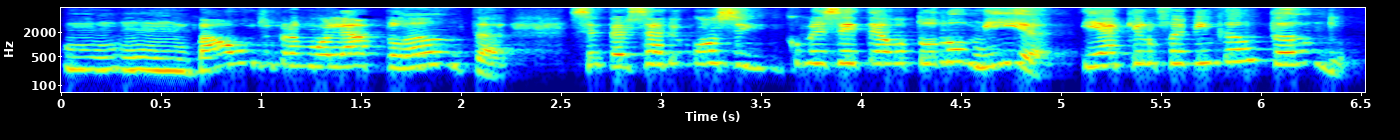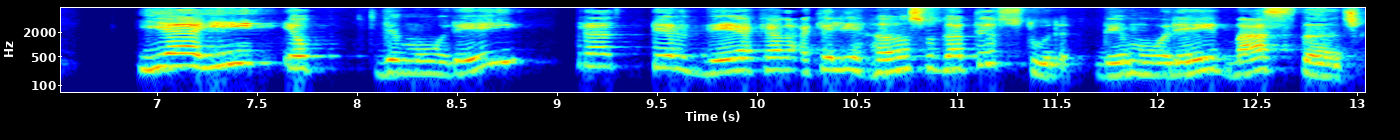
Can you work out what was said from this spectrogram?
um, um balde para molhar a planta. Você percebe? Eu consegui, comecei a ter autonomia e aquilo foi me encantando. E aí eu demorei para perder aquela, aquele ranço da textura. Demorei bastante.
